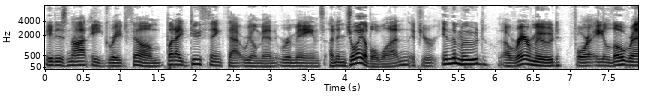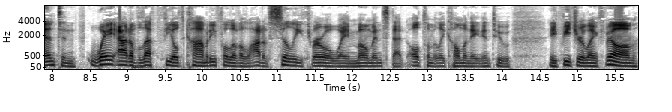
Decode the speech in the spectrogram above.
it is not a great film, but I do think that Real Men remains an enjoyable one. If you're in the mood, a rare mood, for a low rent and way out of left field comedy full of a lot of silly throwaway moments that ultimately culminate into a feature length film,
